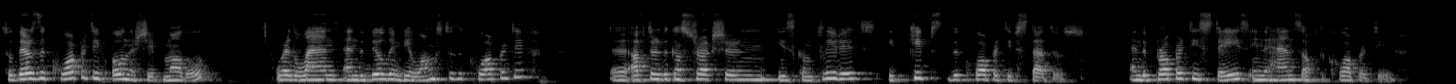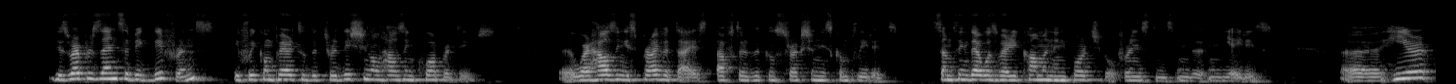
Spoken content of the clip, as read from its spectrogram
So there's the cooperative ownership model, where the land and the building belongs to the cooperative. Uh, after the construction is completed, it keeps the cooperative status and the property stays in the hands of the cooperative. This represents a big difference if we compare to the traditional housing cooperatives, uh, where housing is privatized after the construction is completed, something that was very common in Portugal, for instance, in the, in the 80s. Uh, here,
